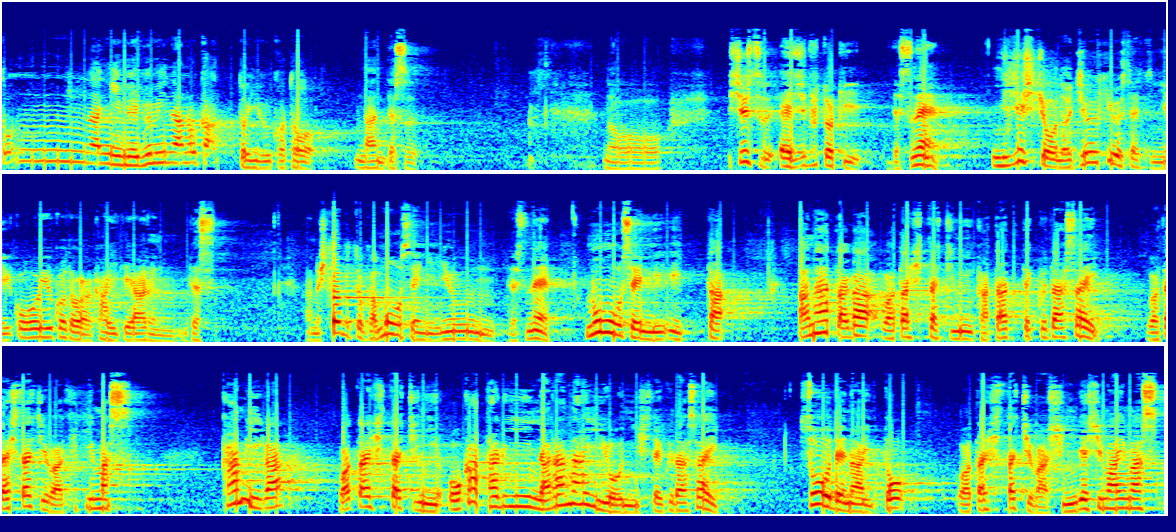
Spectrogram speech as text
どんなに恵みなのかということなんです。の出エジプト記ですね。20章の19節にこういうことが書いてあるんです。あの人々がモーセに言うんですね。モーセに言った。あなたが私たちに語ってください。私たちは聞きます。神が私たちにお語りにならないようにしてください。そうでないと私たちは死んでしまいます。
